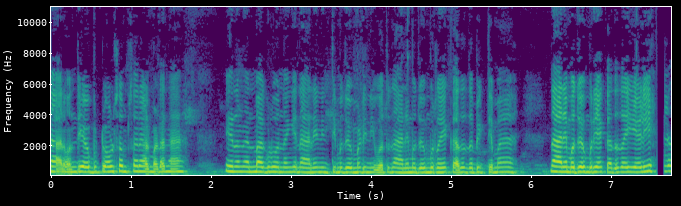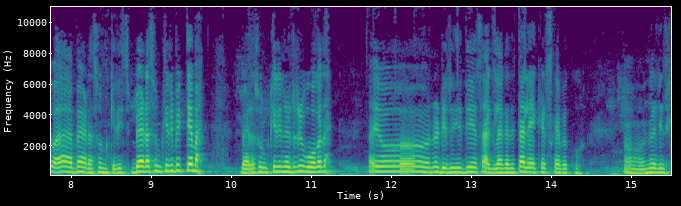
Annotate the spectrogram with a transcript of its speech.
ನಾನು ಒಂದು ಹೇಳ್ಬಿಟ್ಟು ಅವಳು ಸಂಸಾರ ಹಾಳು ಮಾಡೋಣ. ಏನೋ ನನ್ನ ಮಗಳು ಅನ್ನಂಗೆ ನಾನೇ ನಿಂತಿ ಮದುವೆ ಮಾಡಿ ಇವತ್ತು ನಾನೇ ಮದುವೆ ಮುರಿಯೋಕ್ಕಾದದ ಬಿಕ್ತೇಮ್ಮ ನಾನೇ ಮದುವೆ ಮುರಿಯೋಕ್ಕಾದದ ಹೇಳಿ. ಅಲ್ವಾ ಬೇಡ ಸುಮ್ಕಿರಿ. ಬೇಡ ಸುಮ್ಕಿರಿ ಬಿಕ್ತೇಮ್ಮ ಬೇಡ ಸುಮ್ಕಿರಿ ನಡ್ರಿ ಹೋಗದ. ಅಯ್ಯೋ ನಡೀರಿ ಇದೇ ಸಾಗ್ಲಾಗದೆ ತಲೆ ಕೆಡ್ಸ್ಕೋಬೇಕು ಹ್ಞೂ ನಡೀರಿ.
